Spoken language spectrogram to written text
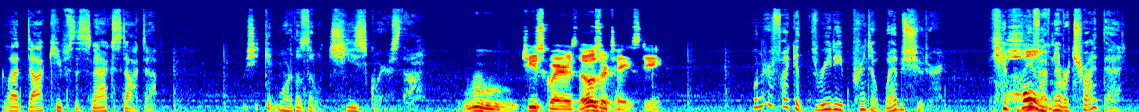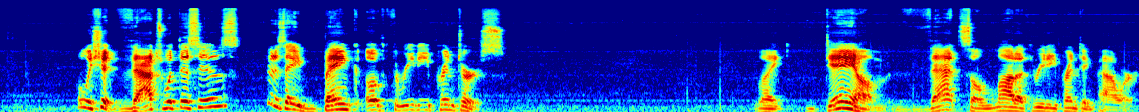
Glad Doc keeps the snacks stocked up. We should get more of those little cheese squares, though. Ooh, cheese squares. Those are tasty. Wonder if I could 3D print a web shooter. Can't Holy- believe I've never tried that. Holy shit, that's what this is? That is a bank of 3D printers. Like, damn, that's a lot of 3D printing power.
